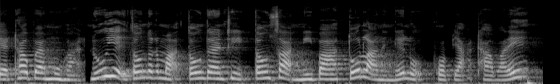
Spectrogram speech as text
ရဲ့ထောက်ပံ့မှုဟာလူဦးရေ3.3တန်းထိ3ဆနီးပါးတိုးလာနိုင်တယ်လို့ဖော်ပြထားပါတယ်။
